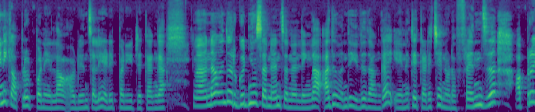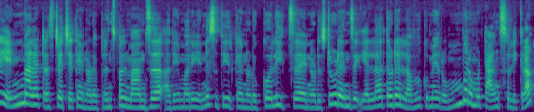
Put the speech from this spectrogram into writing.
இன்றைக்கி அப்லோட் பண்ணிடலாம் அப்படின்னு சொல்லி எடிட் பண்ணிகிட்ருக்கேங்க இருக்கேங்க. நான் வந்து ஒரு குட் நியூஸ் சொன்னேன்னு சொன்னேன் இல்லைங்களா? அது வந்து இதுதாங்க. எனக்கு கிடைச்ச என்னோடய ஃப்ரெண்ட்ஸு அப்புறம் என் மேலே ட்ரஸ்ட் வச்சுருக்க என்னோட பிரின்ஸிபல் மேம்ஸு அதே மாதிரி என்ன சுற்றி இருக்க என்னோட கொலீக்ஸு என்னோட ஸ்டூடெண்ட்ஸு எல்லாத்தோட லவ்வுக்குமே ரொம்ப ரொம்ப தேங்க்ஸ் சொல்லிக்கிறேன்.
